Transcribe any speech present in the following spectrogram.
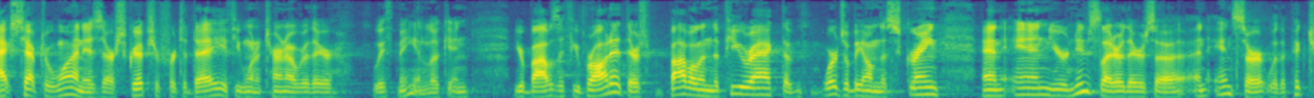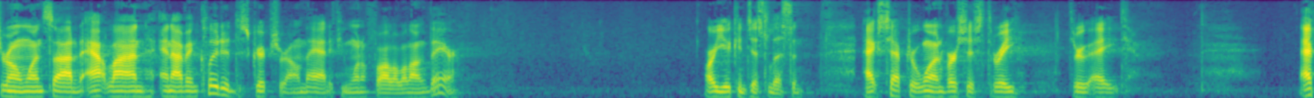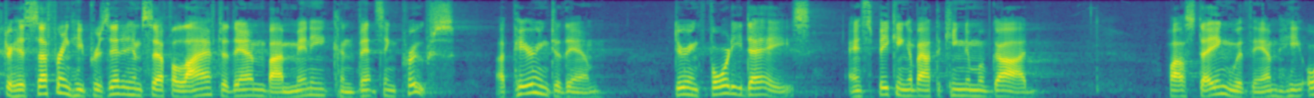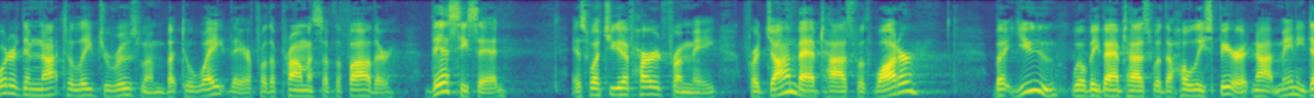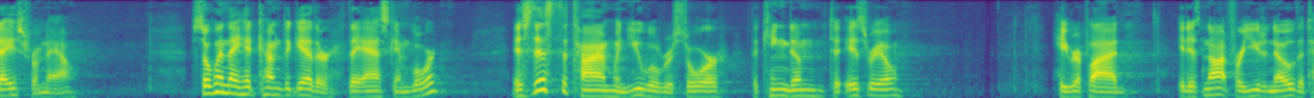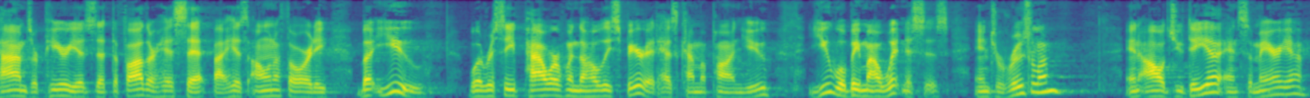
Acts chapter 1 is our scripture for today. If you want to turn over there with me and look in your Bibles, if you brought it, there's Bible in the pew rack. The words will be on the screen. And in your newsletter, there's a, an insert with a picture on one side, an outline, and I've included the scripture on that if you want to follow along there. Or you can just listen. Acts chapter 1, verses 3 through 8. After his suffering, he presented himself alive to them by many convincing proofs, appearing to them during 40 days and speaking about the kingdom of God. While staying with them, he ordered them not to leave Jerusalem, but to wait there for the promise of the Father. This, he said, is what you have heard from me. For John baptized with water, but you will be baptized with the Holy Spirit not many days from now. So when they had come together, they asked him, Lord, is this the time when you will restore the kingdom to Israel? He replied, It is not for you to know the times or periods that the Father has set by his own authority, but you will receive power when the Holy Spirit has come upon you. You will be my witnesses in Jerusalem, in all Judea and Samaria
